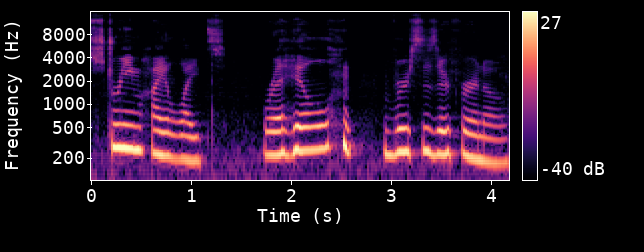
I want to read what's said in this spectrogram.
stream highlights. Rahil versus Erferno.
